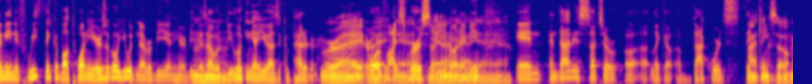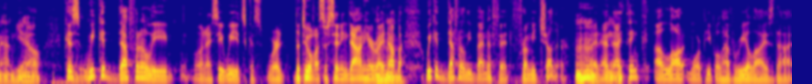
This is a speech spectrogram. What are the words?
I mean, if we think about 20 years ago, you would never be in here because I would be looking at you as a competitor, Mm-hmm. Right, Or right, vice yeah, versa. yeah, you know what I mean? yeah, yeah. and and that is such a, a like a, a backwards thinking. I think so, man. You yeah. know, because we could definitely, when I say we, it's because we're the two of us are sitting down here right now, Mm-hmm. but we could definitely benefit from each other, right? And I think a lot more people have realized that.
